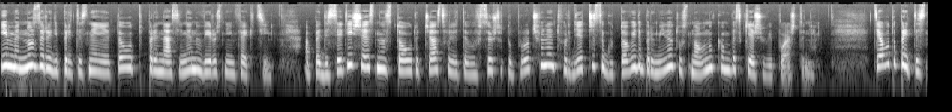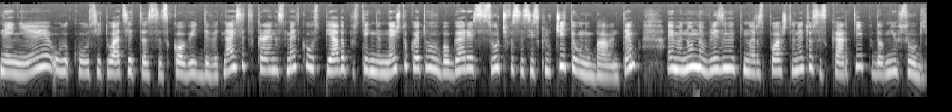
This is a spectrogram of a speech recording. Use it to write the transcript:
именно заради притесненията от пренасене на вирусни инфекции. А 56 на 100 от участвалите в същото проучване твърдят, че са готови да преминат основно към безкешови плащания. Цялото притеснение около ситуацията с COVID-19 в крайна сметка успя да постигне нещо, което в България се случва с изключително бавен темп, а именно навлизането на разплащането с карти и подобни услуги.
